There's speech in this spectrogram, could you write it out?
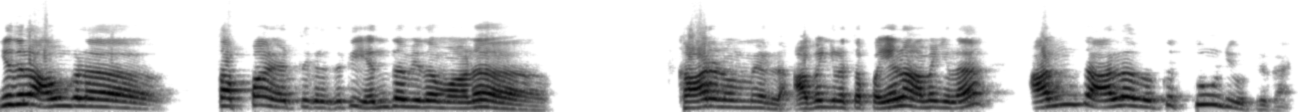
இதுல அவங்கள தப்பா எடுத்துக்கிறதுக்கு எந்த விதமான காரணமுமே இல்லை. அவங்கள தப்பா ஏன்னா அவங்கள அந்த அளவுக்கு தூண்டி விட்டுருக்காங்க.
